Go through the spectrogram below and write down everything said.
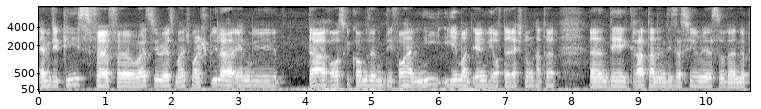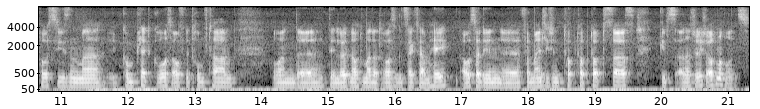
MVPs für, für World Series manchmal Spieler irgendwie da rausgekommen sind, die vorher nie jemand irgendwie auf der Rechnung hatte, äh, die gerade dann in dieser Series oder in der Postseason mal komplett groß aufgetrumpft haben und äh, den Leuten auch mal da draußen gezeigt haben, hey, außer den äh, vermeintlichen Top, Top, Top-Stars gibt es natürlich auch noch uns.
